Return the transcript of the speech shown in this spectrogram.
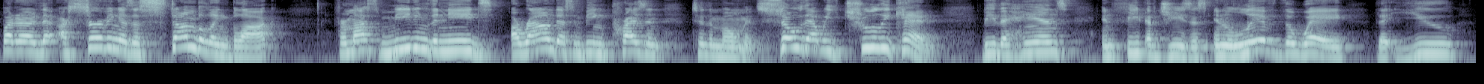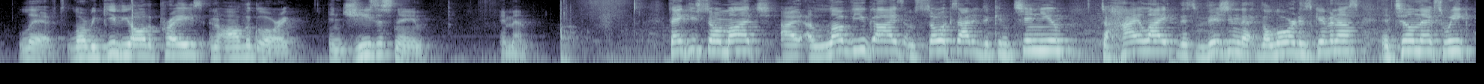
but are, that are serving as a stumbling block from us meeting the needs around us and being present to the moment so that we truly can be the hands and feet of Jesus and live the way that you lived. Lord, we give you all the praise and all the glory. In Jesus' name, amen. Thank you so much. I, I, love you guys. I'm so excited to continue to highlight this vision that the Lord has given us. Until next week,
